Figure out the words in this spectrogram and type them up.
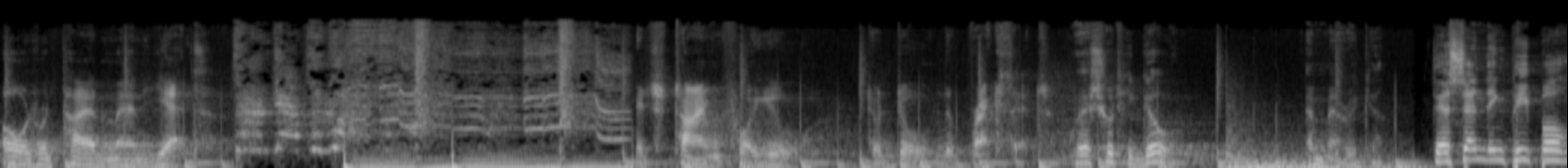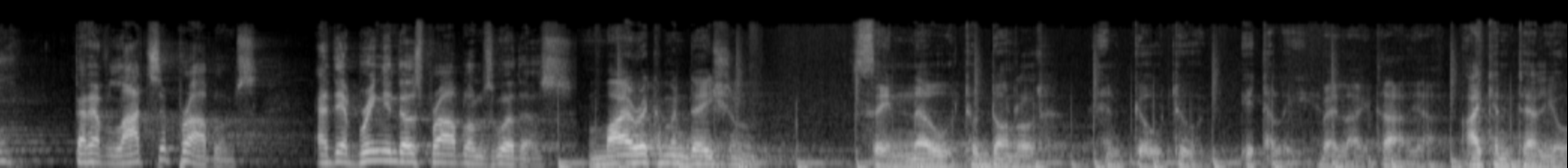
old retired man yet. It's time for you to do the Brexit. Where should he go? America? They're sending people that have lots of problems, and they're bringing those problems with us. My recommendation say no to Donald and go to Italy. Bella Italia. I can tell you,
